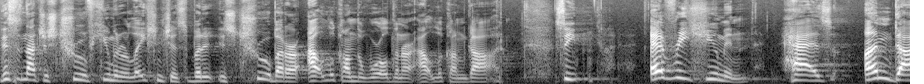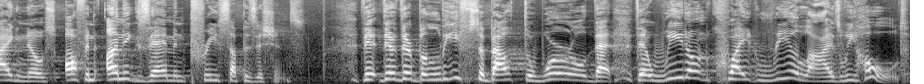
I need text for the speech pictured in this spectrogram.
this is not just true of human relationships, but it is true about our outlook on the world and our outlook on God. See, every human has undiagnosed, often unexamined presuppositions. They're, they're beliefs about the world that, that we don't quite realize we hold.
